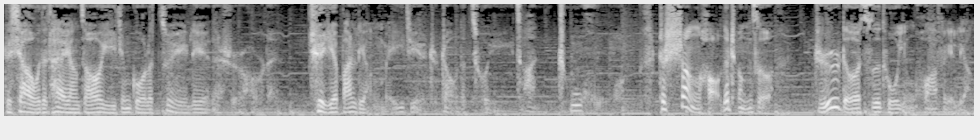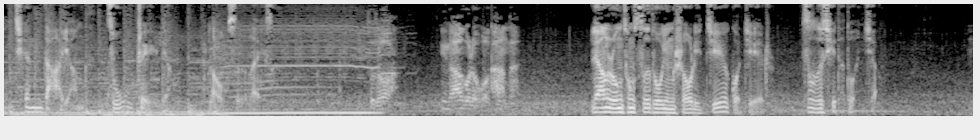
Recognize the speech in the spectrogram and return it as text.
这下午的太阳早已经过了最烈的时候了，却也把两枚戒指照得璀璨出火。这上好的成色，值得司徒影花费两千大洋租这辆劳斯莱斯。司徒，你拿过来我看看。梁荣从司徒影手里接过戒指。仔细的端详。嗯，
